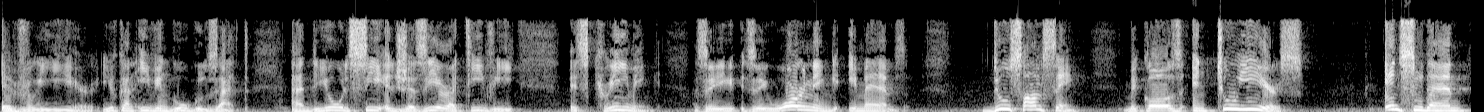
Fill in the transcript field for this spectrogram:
every year. You can even Google that. And you will see Al Jazeera TV screaming. The, they warning imams, do something. Because in two years, in Sudan,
